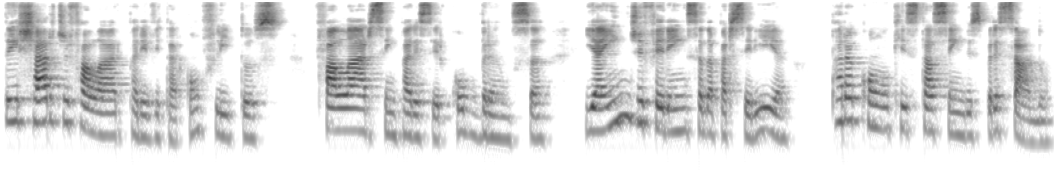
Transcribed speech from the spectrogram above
deixar de falar para evitar conflitos, falar sem parecer cobrança e a indiferença da parceria para com o que está sendo expressado.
